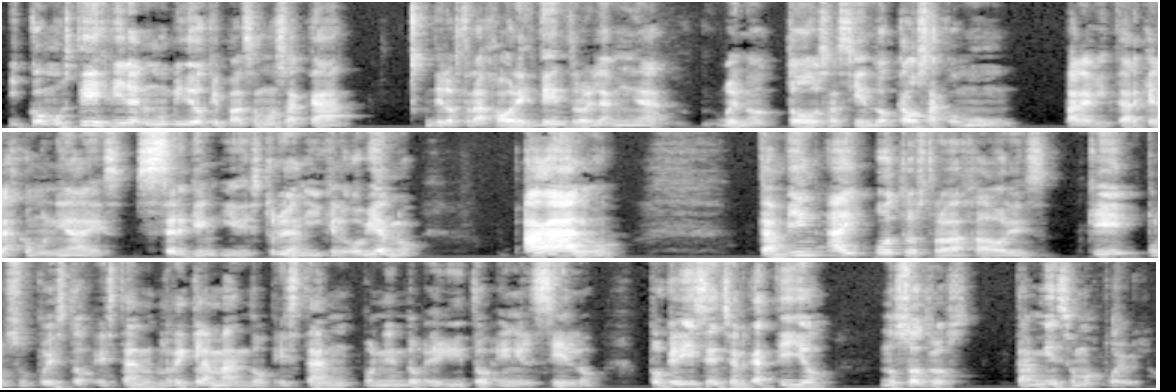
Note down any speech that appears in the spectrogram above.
Y como ustedes vieron en un video que pasamos acá de los trabajadores dentro de la mina, bueno, todos haciendo causa común para evitar que las comunidades cerquen y destruyan y que el gobierno haga algo, también hay otros trabajadores que, por supuesto, están reclamando, están poniendo el grito en el cielo, porque dicen, señor Castillo, nosotros también somos pueblo.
